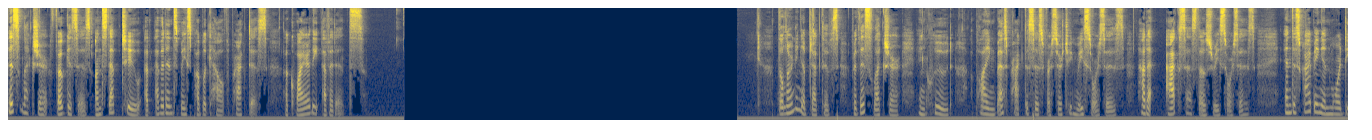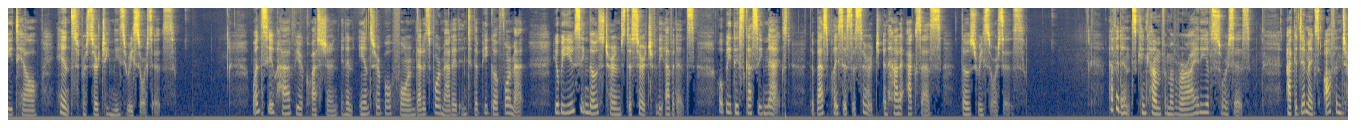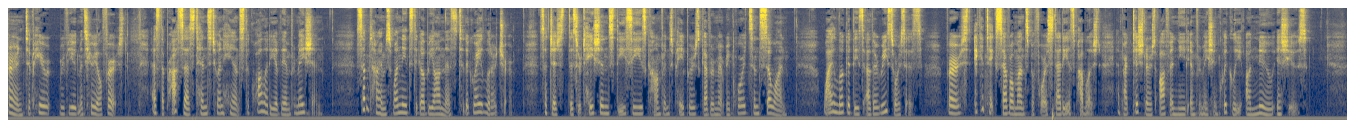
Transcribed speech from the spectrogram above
This lecture focuses on Step 2 of Evidence-Based Public Health Practice, Acquire the Evidence. The learning objectives for this lecture include applying best practices for searching resources, how to access those resources, and describing in more detail hints for searching these resources. Once you have your question in an answerable form that is formatted into the PICO format, you'll be using those terms to search for the evidence. We'll be discussing next the best places to search and how to access those resources. Evidence can come from a variety of sources. Academics often turn to peer-reviewed material first, as the process tends to enhance the quality of the information. Sometimes one needs to go beyond this to the gray literature, such as dissertations, theses, conference papers, government reports, and so on. Why look at these other resources? First, it can take several months before a study is published, and practitioners often need information quickly on new issues.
